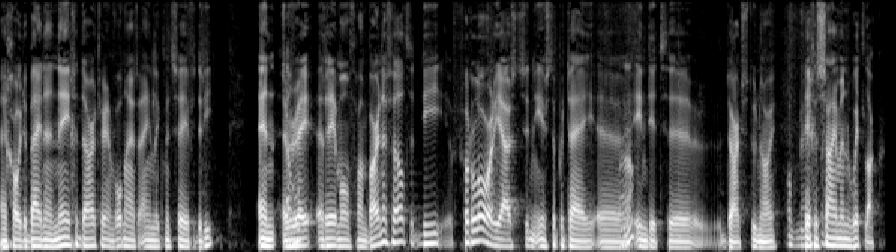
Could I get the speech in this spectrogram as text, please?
Hij gooide bijna een 9 darter en won uiteindelijk met 7-3. En Ray- Raymond van Barneveld, die verloor juist zijn eerste partij eh, Oh. in dit eh darts toernooi. Opmerkelijk. Tegen Simon Whitlock.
